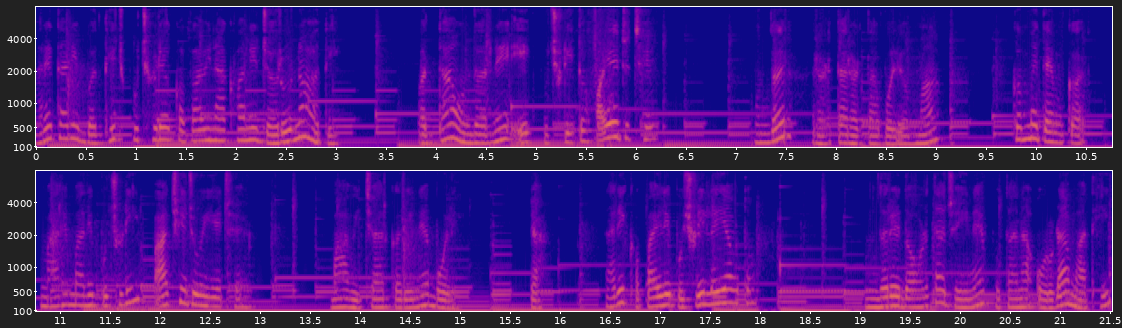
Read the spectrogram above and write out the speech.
તારે તારી બધી જ પૂંછડીઓ કપાવી નાખવાની જરૂર ન હતી. બધા ઉંદરને એક પૂંછડી તો હોય જ છે. ઉંદર રડતા રડતા બોલ્યો, માં, ગમે તેમ કર. મારે મારી પૂંછડી પાછી જોઈએ છે. માં વિચાર કરીને બોલી તારી કપાયેલી પૂંછડી લઈ આવતો. ઉંદરે દોડતા જઈને પોતાના ઓરડામાંથી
